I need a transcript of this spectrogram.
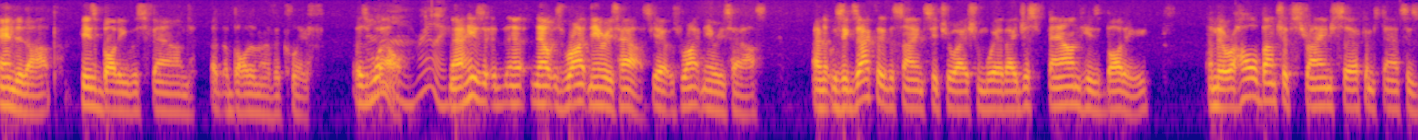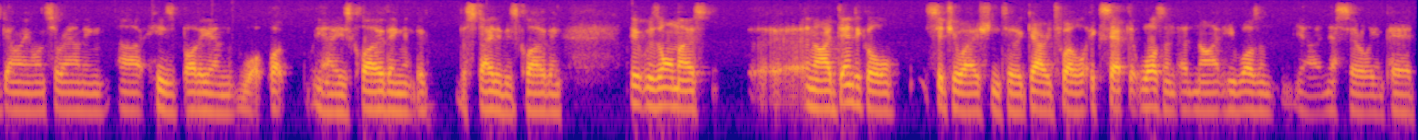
ended up. His body was found at the bottom of a cliff as well. Ah, really? Now he's now it was right near his house. Yeah, it was right near his house, and it was exactly the same situation where they just found his body, and there were a whole bunch of strange circumstances going on surrounding uh, his body and what what you know his clothing the, the state of his clothing. It was almost uh, an identical situation to Gary Twell, except it wasn't at night. He wasn't you know necessarily impaired,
